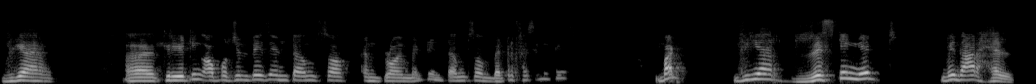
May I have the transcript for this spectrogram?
We are uh, creating opportunities in terms of employment, in terms of better facilities. But we are risking it with our health.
